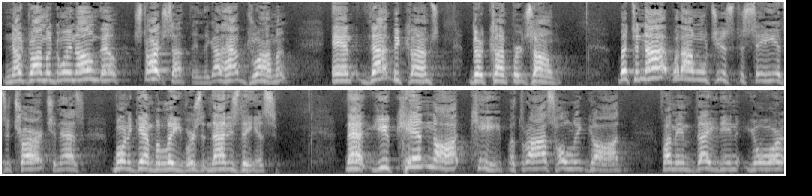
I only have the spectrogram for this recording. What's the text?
no drama going on, they'll start something. They got to have drama, and that becomes their comfort zone. But tonight, what I want you to see as a church and as born again believers, and that is this that you cannot keep a thrice holy God from invading your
